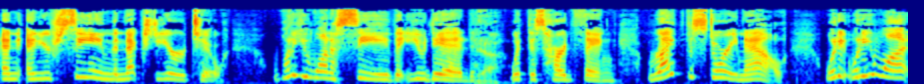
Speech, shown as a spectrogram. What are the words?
and and you're seeing the next year or two. What do you want to see that you did Yeah. with this hard thing? Write the story now. What do, what do you want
